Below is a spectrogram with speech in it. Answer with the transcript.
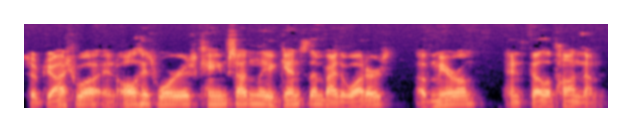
So Joshua and all his warriors came suddenly against them by the waters of Merom and fell upon them.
